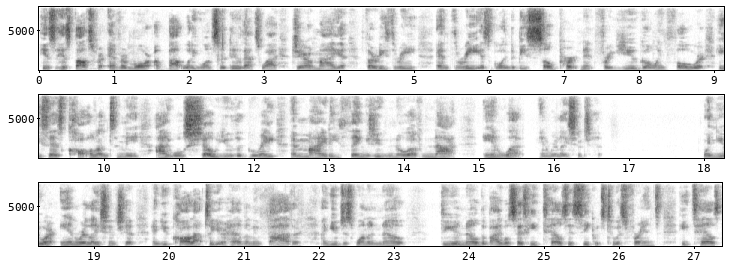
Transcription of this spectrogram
his his thoughts forevermore about what he wants to do. That's why Jeremiah 33 and 3 is going to be so pertinent for you going forward. He says, Call unto me, I will show you the great and mighty things you know of not. In what? In relationship. When you are in relationship and you call out to your heavenly Father and you just want to know do you know the Bible says he tells his secrets to his friends? He tells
